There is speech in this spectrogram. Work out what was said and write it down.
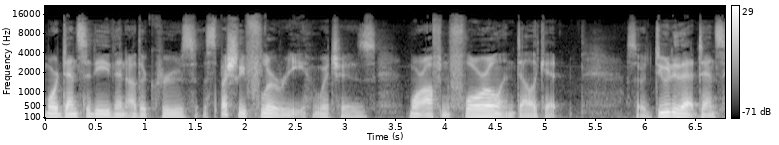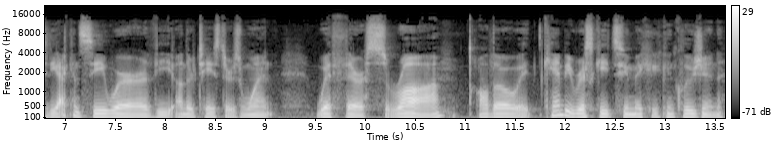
more density than other crus, especially Fleurie, which is more often floral and delicate. So, due to that density, I can see where the other tasters went with their Syrah, although it can be risky to make a conclusion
